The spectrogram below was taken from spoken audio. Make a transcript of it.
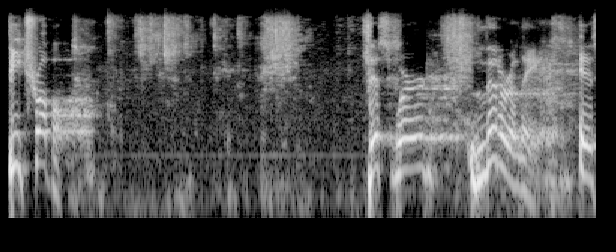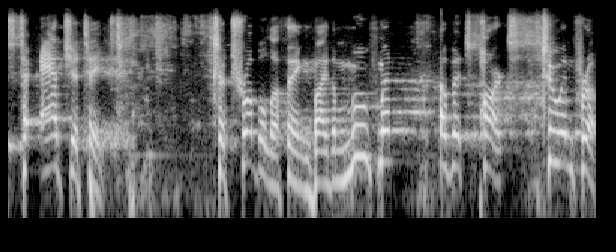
Be troubled. This word literally is to agitate, to trouble a thing by the movement of its parts to and fro.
